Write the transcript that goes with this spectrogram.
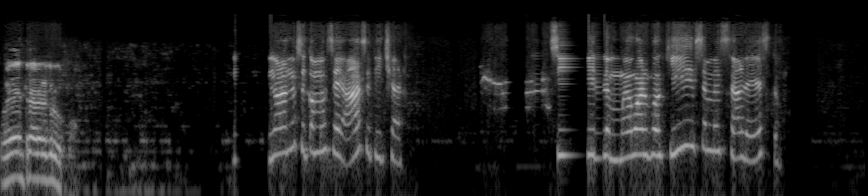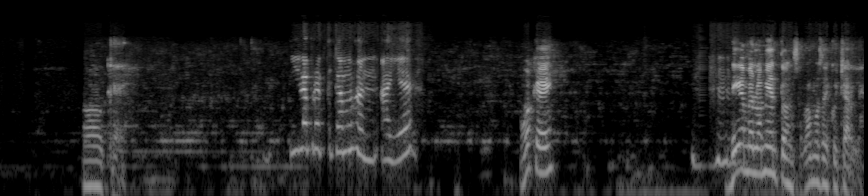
Puede entrar al grupo. No, no sé cómo se hace, teacher. Si le muevo algo aquí, se me sale esto. Ok. Y lo practicamos ayer. Ok. Dígamelo a mí entonces, vamos a escucharle.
